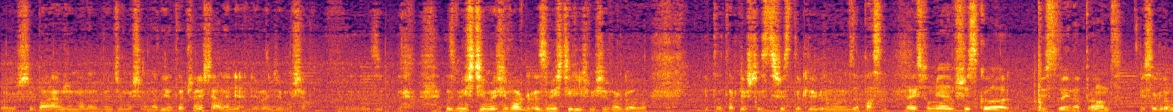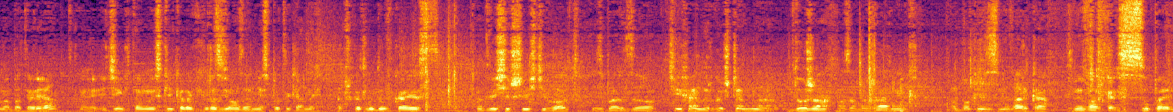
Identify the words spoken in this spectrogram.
bo już się bałem, że Manuel będzie musiał na dietę przejść, ale nie, nie będzie musiał. Zmieścimy się, zmieściliśmy się wagowo i to tak jeszcze z 300 kg zapasem. Tak jak wspomniałem, wszystko jest tutaj na prąd, jest ogromna bateria yy, i dzięki temu jest kilka takich rozwiązań niespotykanych. Na przykład lodówka jest na 230 V, jest bardzo cicha, energooszczędna, duża, ma zamrażarnik, obok jest zmywarka, zmywarka jest super.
